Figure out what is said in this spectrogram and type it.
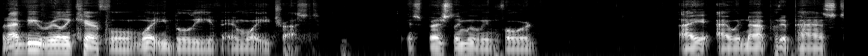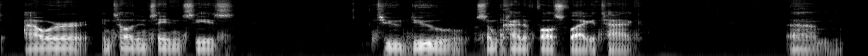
But I'd be really careful what you believe and what you trust, especially moving forward. I I would not put it past our intelligence agencies to do some kind of false flag attack. Um,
